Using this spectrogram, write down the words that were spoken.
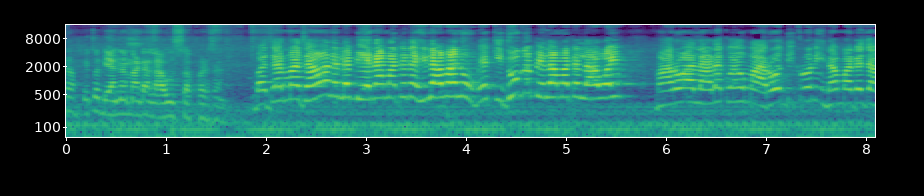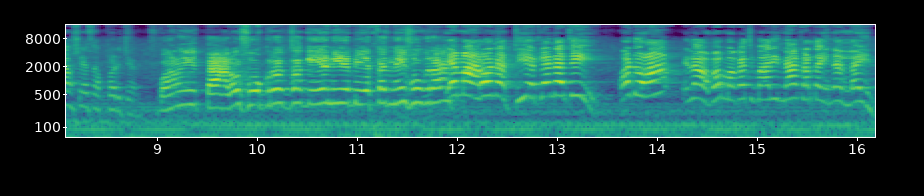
રમ. એ તો બેના માટે લાવું સફરજન. બજારમાં જાઓ ને એટલે બેના માટે નહીં લાવવાનું. મેં કીધું કે પેલા માટે લાવો એમ મારો આ લાડક વાળો મારો દીકરો ને એના માટે જ આવશે સફરજન. પણ એ તારો છોકરો જ છે કે એ નહીં બે એક જ નહીં છોકરા. એ મારો નથી એટલે નથી. અડો હા એટલે હવે મગજમારી ના કરતા એને લઈને.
